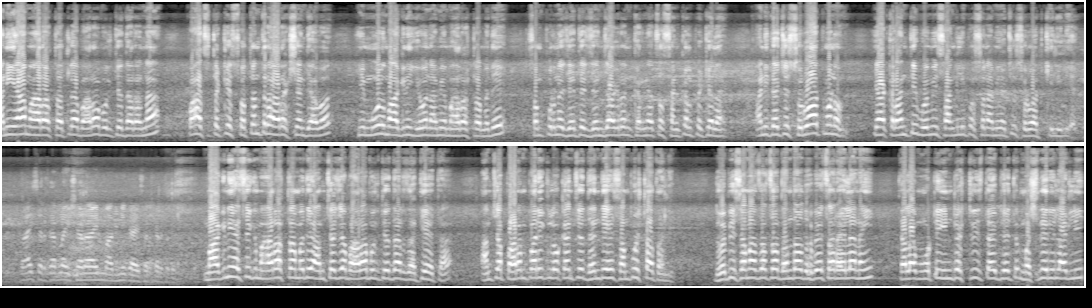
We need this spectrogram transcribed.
आणि या महाराष्ट्रातल्या बारा बोलतेदारांना पाच टक्के स्वतंत्र आरक्षण द्यावं ही मूळ मागणी घेऊन आम्ही महाराष्ट्रामध्ये संपूर्ण जेथे जनजागरण करण्याचा संकल्प केला आहे. आणि त्याची सुरुवात म्हणून या क्रांतीभूमी सांगलीपासून आम्ही याची सुरुवात केलेली आहे. काय सरकारला इशारा आहे मागणी काय सरकारकडे मागणी अशी की महाराष्ट्रामध्ये आमच्या ज्या बारा बुलतेदार जाती आहेत आमच्या पारंपरिक लोकांचे धंदे हे संपुष्टात आले. धोबी समाजाचा धंदा धोब्याचा राहिला नाही. त्याला मोठी इंडस्ट्रीज टाईप जे मशिनरी लागली.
